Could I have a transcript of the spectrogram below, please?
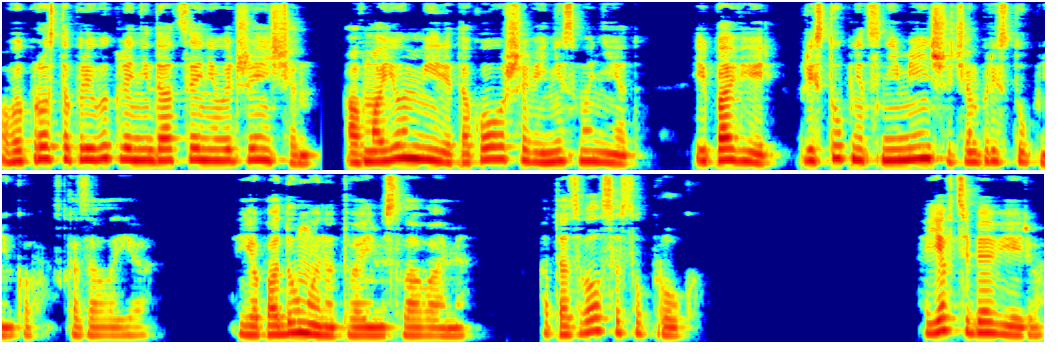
«Вы просто привыкли недооценивать женщин, а в моем мире такого шовинизма нет. И поверь, преступниц не меньше, чем преступников», – сказала я. «Я подумаю над твоими словами», – отозвался супруг. «Я в тебя верю.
